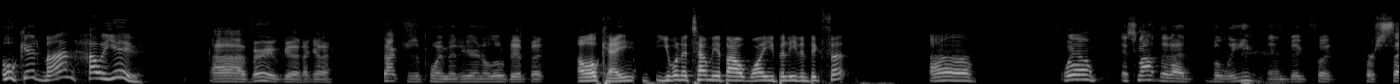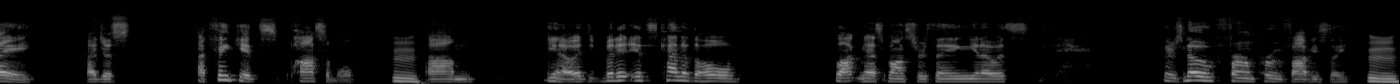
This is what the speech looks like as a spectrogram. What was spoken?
All good, man. How are you? Uh, very good. I got a doctor's appointment here in a little bit, but Oh, okay. You want to tell me about why you believe in Bigfoot? uh, well, it's not that I believe in Bigfoot per se. I just I think it's possible. Mm. Um, you know, it, but it, it's kind of the whole Loch Ness monster thing. You know, it's there's no firm proof, obviously. Mm.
